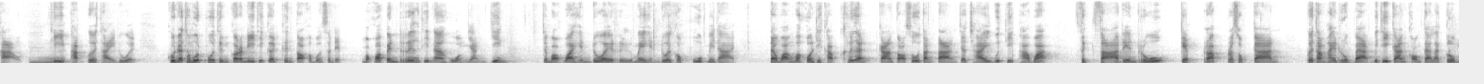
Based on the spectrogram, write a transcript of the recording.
ข่าวอืม ที่พักเพื่อไทยด้วย คุณนัทวุฒิพูดถึงกรณีที่เกิดขึ้นต่อขบวนเสด็จ บอกว่าเป็นเรื่องที่น่าห่วงอย่างยิ่ง จะบอกว่าเห็นด้วยหรือไม่เห็นด้วยก็พูดไม่ได้ แต่หวังว่าคนที่ขับเคลื่อนการต่อสู้ต่างๆ จะใช้วุฒิภาวะ ศึกษาเรียนรู้ เก็บรับประสบการณ์ เพื่อทำให้รูปแบบวิธีการของแต่ละกลุ่ม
